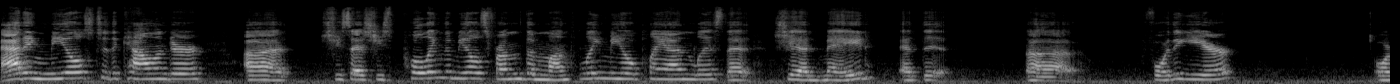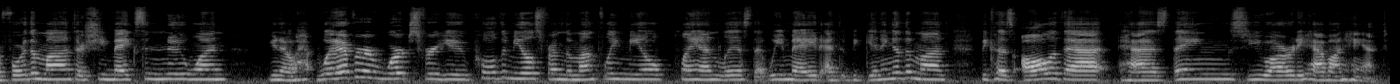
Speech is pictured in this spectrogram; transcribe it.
adding meals to the calendar. Uh, she says she's pulling the meals from the monthly meal plan list that she had made at the uh, for the year or for the month, or she makes a new one you know, whatever works for you, pull the meals from the monthly meal plan list that we made at the beginning of the month because all of that has things you already have on hand.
